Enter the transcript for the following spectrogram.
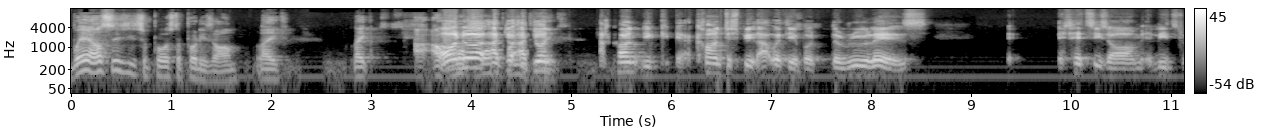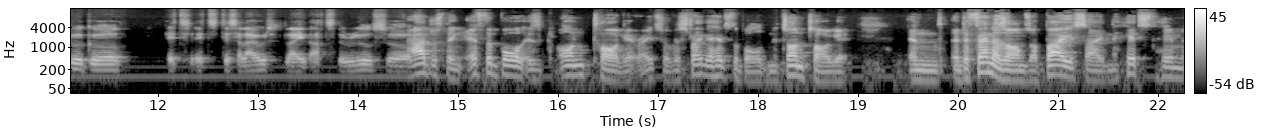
where else is he supposed to put his arm? Like, like. Oh, what- no, what I don't- I don't- like- I can't you, I can't dispute that with you, but the rule is it, it hits his arm, it leads to a goal. It's it's disallowed. Like that's the rule. So I just think if the ball is on target, right? So if a striker hits the ball and it's on target, and a defender's arms are by his side and it hits him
